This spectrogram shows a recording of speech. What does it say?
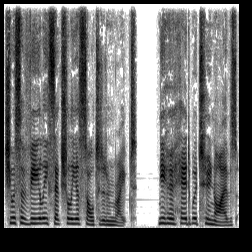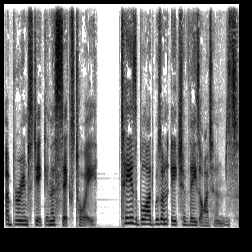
She was severely sexually assaulted and raped. Near her head were two knives, a broomstick, and a sex toy. Tia's blood was on each of these items.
